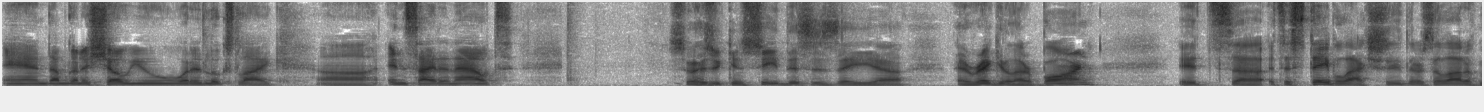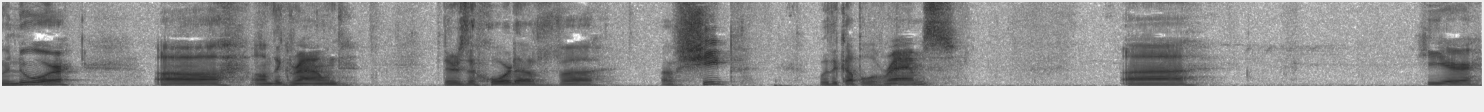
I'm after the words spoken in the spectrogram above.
and I'm gonna show you what it looks like uh, inside and out. So as you can see, this is a a regular barn. It's uh, it's a stable actually. There's a lot of manure uh, on the ground. There's a horde of uh, of sheep with a couple of rams. Uh, here,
